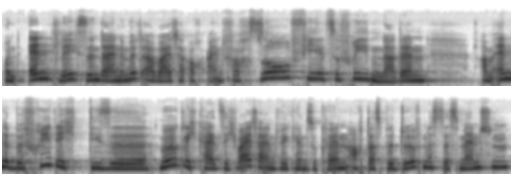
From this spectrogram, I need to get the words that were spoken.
und endlich sind deine Mitarbeiter auch einfach so viel zufriedener, denn am Ende befriedigt diese Möglichkeit, sich weiterentwickeln zu können, auch das Bedürfnis des Menschen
